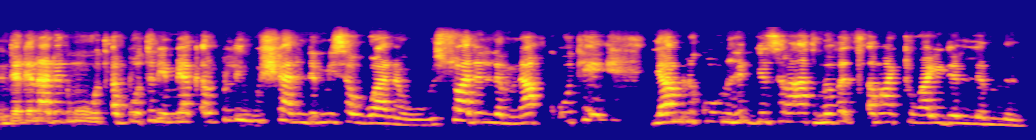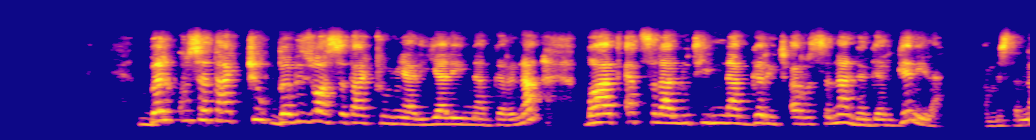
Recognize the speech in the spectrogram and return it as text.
እንደገና ደግሞ ጠቦትን የሚያቀርብልኝ ውሻን እንደሚሰዋ ነው። እሱ አይደለም ናፍቆቴ፣ የአምልኮውን ሕግ ስርዓት መፈጸማችሁ አይደለም። በርኩሰታችሁ በብዙ አስታችሁኛል እያለ ይናገርና በኃጢአት ስላሉት ይናገር ይጨርስና ነገር ግን ይላል አምስትና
